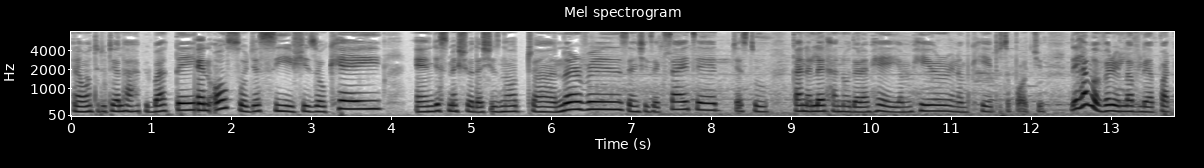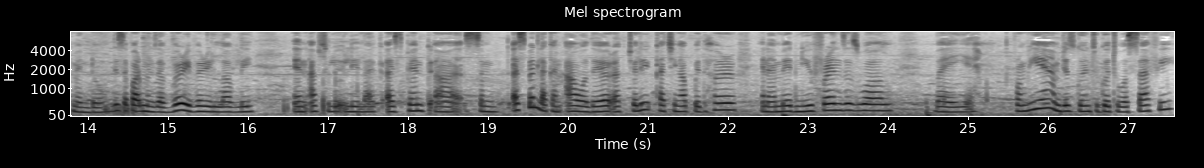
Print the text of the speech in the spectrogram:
and I wanted to tell her happy birthday and also just see if she's okay and just make sure that she's not uh, nervous and she's excited just to kind of let her know that i'm hey i'm here and i'm here to support you. They have a very lovely apartment though. These apartments are very very lovely and absolutely like i spent uh, some i spent like an hour there actually catching up with her and i made new friends as well. But yeah from here i'm just going to go to wasafi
